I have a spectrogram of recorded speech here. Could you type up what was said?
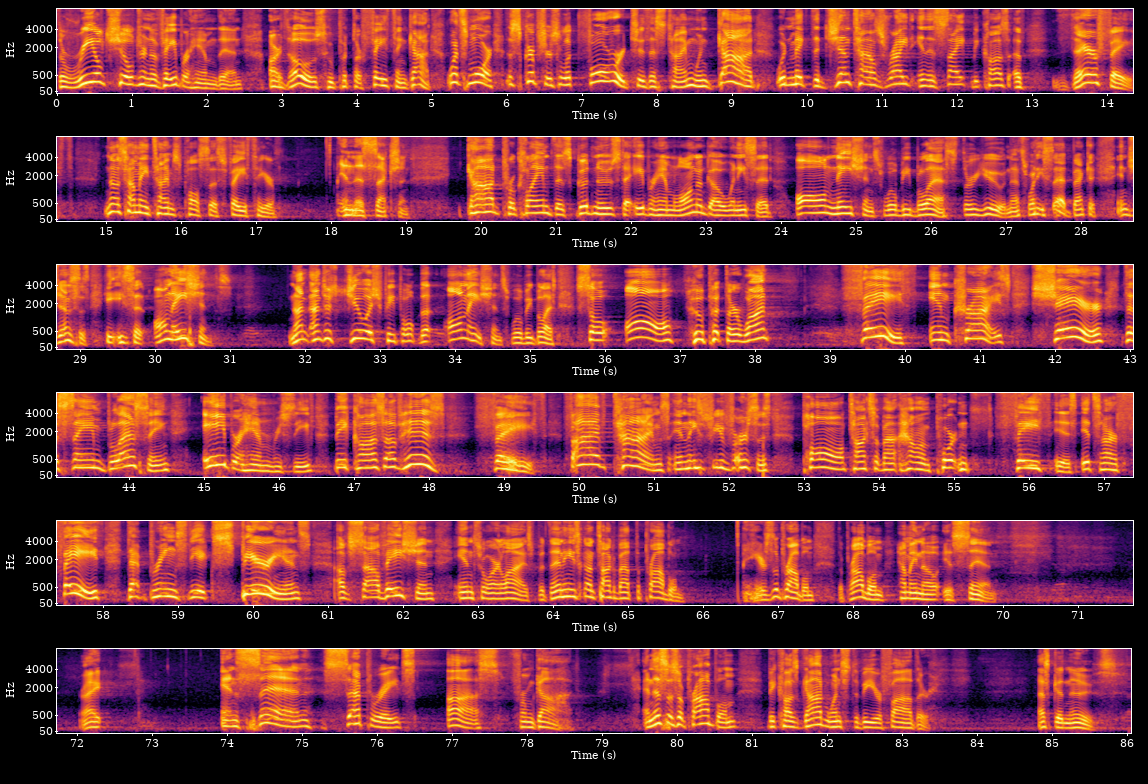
The real children of Abraham, then, are those who put their faith in God. What's more, the scriptures look forward to this time when God would make the Gentiles right in his sight because of their faith. Notice how many times Paul says faith here in this section. God proclaimed this good news to Abraham long ago when he said, All nations will be blessed through you. And that's what he said back in Genesis. He, he said, All nations. Not, not just Jewish people, but all nations will be blessed. So all who put their what? Faith in Christ share the same blessing Abraham received because of his faith. Five times in these few verses, Paul talks about how important faith is. It's our faith that brings the experience of salvation into our lives. But then he's going to talk about the problem. Here's the problem the problem, how many know, is sin. Right? And sin separates us from God. And this is a problem because God wants to be your father. That's good news.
